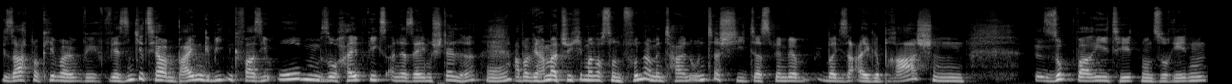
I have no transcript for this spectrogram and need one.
gesagt, okay, weil wir, wir sind jetzt ja in beiden Gebieten quasi oben so halbwegs an derselben Stelle, mhm. aber wir haben natürlich immer noch so einen fundamentalen Unterschied, dass wenn wir über diese algebraischen Subvarietäten und so reden,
